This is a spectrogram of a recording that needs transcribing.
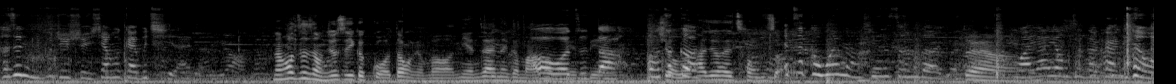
可是你不觉得水箱会盖不起来吗？然后这种就是一个果冻，有没有粘在那个马哦，我桶边边？知道。哦，这久个了它就会冲走哎，。这个威猛先生的耶。对啊，我要用这个看看，我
